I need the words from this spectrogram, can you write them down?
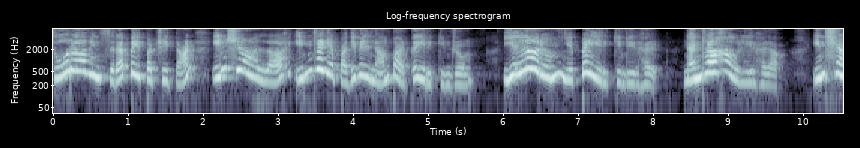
சூறாவின் சிறப்பை பற்றித்தான் இன்ஷா அல்லாஹ் இன்றைய பதிவில் நாம் பார்க்க இருக்கின்றோம். எல்லோரும் எப்படி இருக்கின்றீர்கள்? நன்றாக உள்ளீர்களா? இன்ஷா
